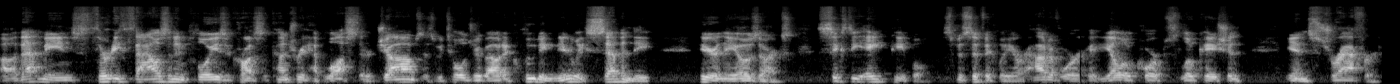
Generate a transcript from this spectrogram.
Uh, that means 30,000 employees across the country have lost their jobs, as we told you about, including nearly 70 here in the Ozarks. 68 people specifically are out of work at Yellow Corp's location in Strafford.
